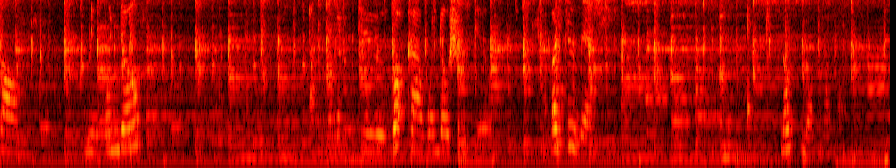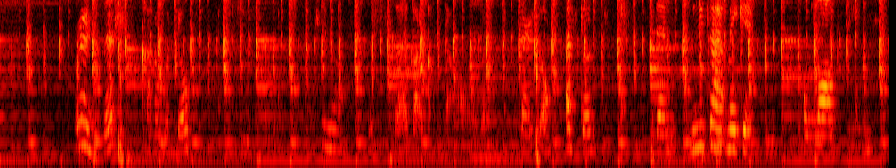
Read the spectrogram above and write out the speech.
Um new window. And we're gonna do, what kind of window should we do? Let's do this. Nope, nope, nope. We're gonna do this kind of window. Actually, no, this is good. I gotta come down a little bit. There you go. That's good. Then we need to make it a log theme.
